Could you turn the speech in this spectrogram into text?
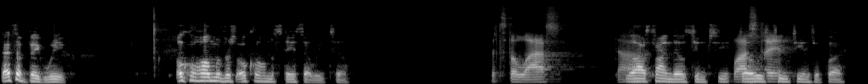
That's a big week. Oklahoma versus Oklahoma State's that week too. That's the last. Uh, The last time those two te- last those time- two teams will play.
